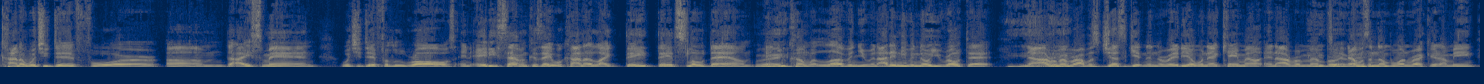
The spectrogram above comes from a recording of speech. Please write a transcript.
kind of what you did for um, the Iceman, what you did for Lou Rawls in '87, because they were kind of like they they had slowed down, Right. and you come with "Loving You," and I didn't even know you wrote that. Now I remember I was just getting in the radio when that came out, and I remember that right. was a number one record. I mean,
